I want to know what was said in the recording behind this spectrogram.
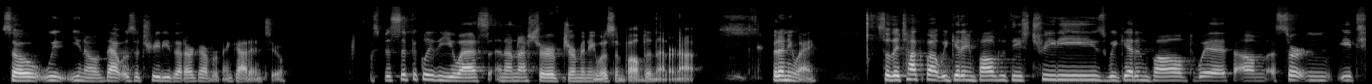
So we you know that was a treaty that our government got into. Specifically the us and i'm not sure if germany was involved in that or not. But anyway so they talk about we get involved with these treaties we get involved with um, a certain et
